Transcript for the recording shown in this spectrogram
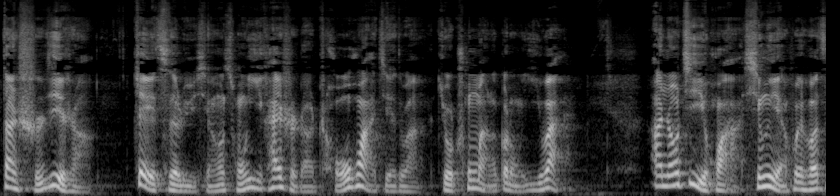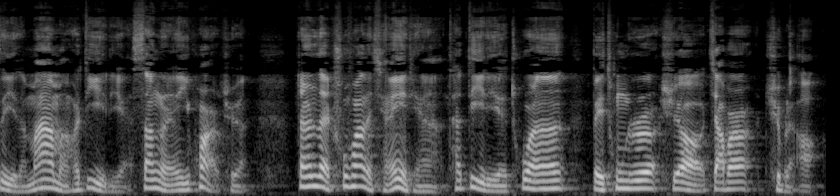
但实际上，这次旅行从一开始的筹划阶段就充满了各种意外。按照计划，星野会和自己的妈妈和弟弟三个人一块儿去，但是在出发的前一天，他弟弟突然被通知需要加班，去不了。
